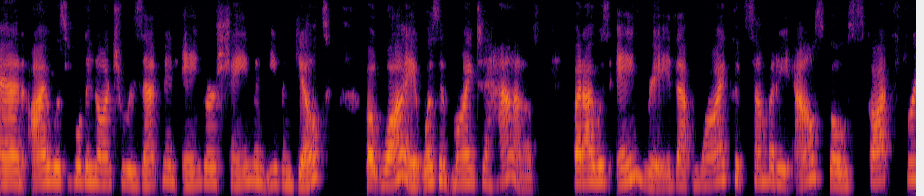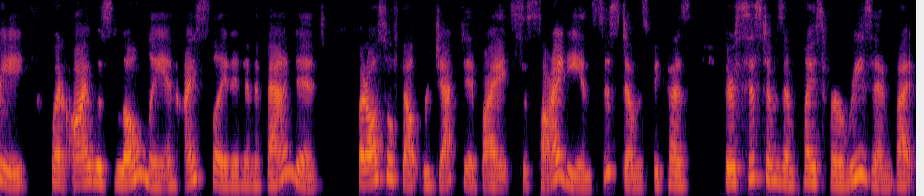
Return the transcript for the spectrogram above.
and I was holding on to resentment, anger, shame, and even guilt. But why? It wasn't mine to have. But I was angry that why could somebody else go scot free when I was lonely and isolated and abandoned, but also felt rejected by society and systems because there's systems in place for a reason. But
